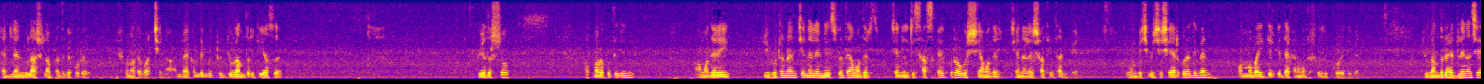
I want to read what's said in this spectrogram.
হেডলাইনগুলো আসলে আপনাদেরকে পড়ে শোনাতে পারছি না। আমরা এখন দেখব একটু যুগান্তর কি আছে। প্রিয় দর্শক, আপনারা প্রতিদিন আমাদের এই রিঘটনায়ন চ্যানেলের নিউজ পেতে আমাদের চ্যানেলটি সাবস্ক্রাইব করে অবশ্যই আমাদের চ্যানেলের সাথে থাকবেন এবং বেশি বেশি শেয়ার করে দিবেন, অন্য বাইকদেরকে দেখার মতো সুযোগ করে দিবেন। যুগান্তর হেডলাইন আছে,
